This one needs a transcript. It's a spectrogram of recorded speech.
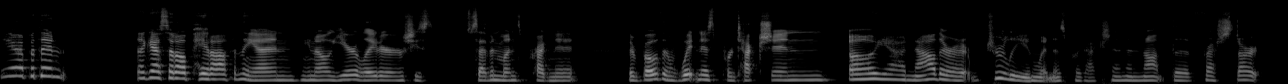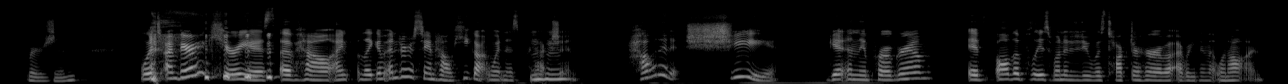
Yeah, but then I guess it all paid off in the end. You know, a year later, she's seven months pregnant. They're both in witness protection. Oh yeah, now they're truly in witness protection and not the fresh start version. Which I'm very curious of how I like I understand how he got witness protection. How did she get in the program if all the police wanted to do was talk to her about everything that went on?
